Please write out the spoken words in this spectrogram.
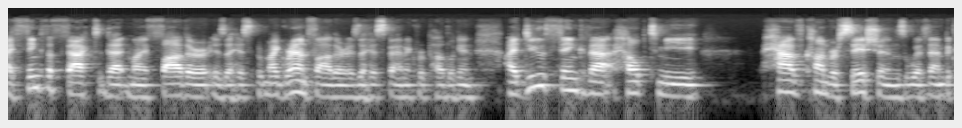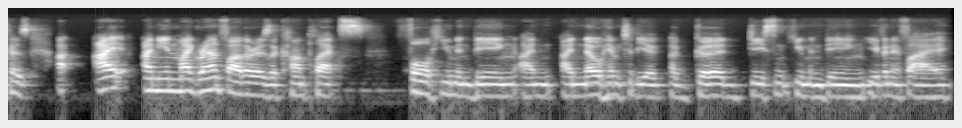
i think the fact that my father is a his my grandfather is a hispanic republican i do think that helped me have conversations with them because i i, I mean my grandfather is a complex full human being. I, I know him to be a, a good, decent human being, even if I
